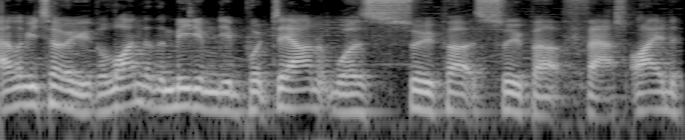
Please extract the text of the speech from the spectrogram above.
And let me tell you, the line that the medium nib put down was super, super fat. I'd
